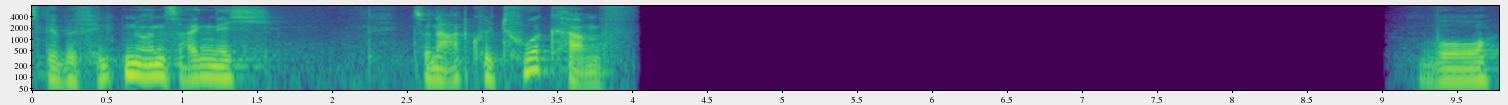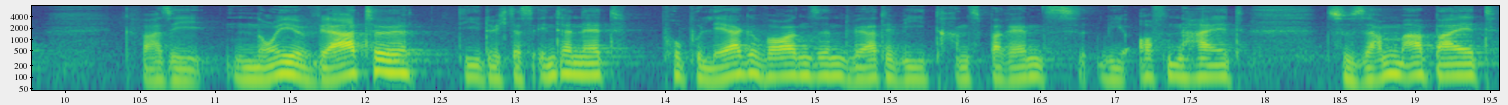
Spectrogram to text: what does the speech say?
Also wir befinden uns eigentlich in so einer Art Kulturkampf. wo quasi neue Werte, die durch das Internet populär geworden sind, Werte wie Transparenz, wie Offenheit, Zusammenarbeit,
